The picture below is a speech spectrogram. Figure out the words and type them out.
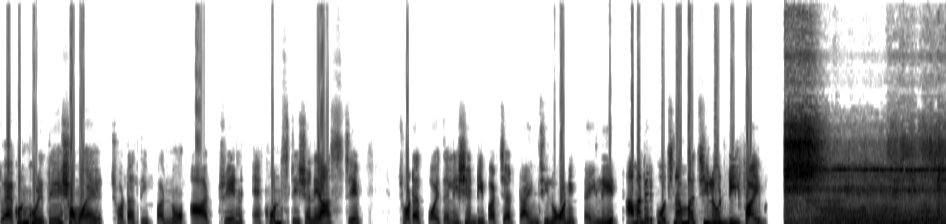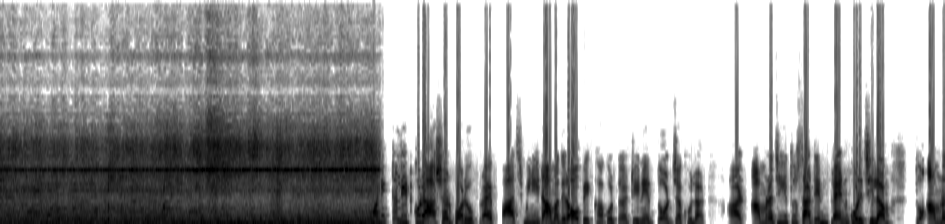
তো এখন ঘড়িতে সময় ছটা তিপ্পান্ন আর ট্রেন এখন স্টেশনে আসছে ছটা পঁয়তাল্লিশের ডিপারচার টাইম ছিল অনেকটাই লেট আমাদের কোচ নাম্বার ছিল ডি ফাইভ অনেকটা লেট করে আসার পরেও প্রায় পাঁচ মিনিট আমাদের অপেক্ষা করতে হয় ট্রেনের দরজা খোলার। আর আমরা যেহেতু সাডেন প্ল্যান করেছিলাম তো আমরা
